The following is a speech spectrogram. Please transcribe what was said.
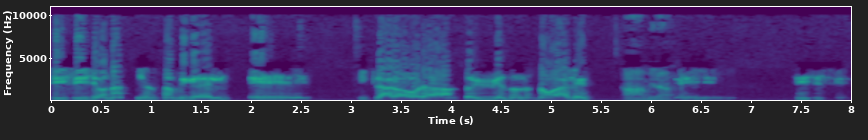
Sí, sí, yo nací en San Miguel eh, y claro, ahora estoy viviendo en Los Nogales. Ah, mira. Eh, sí, sí, sí.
